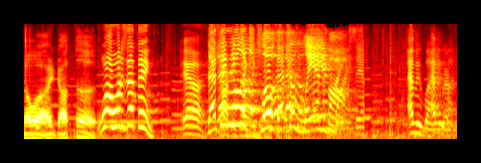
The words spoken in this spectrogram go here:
Noah, I got the. Whoa, what is that thing? Yeah. That thing will That's- explode. That's, a landmine. Sam. Everybody. Everybody.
